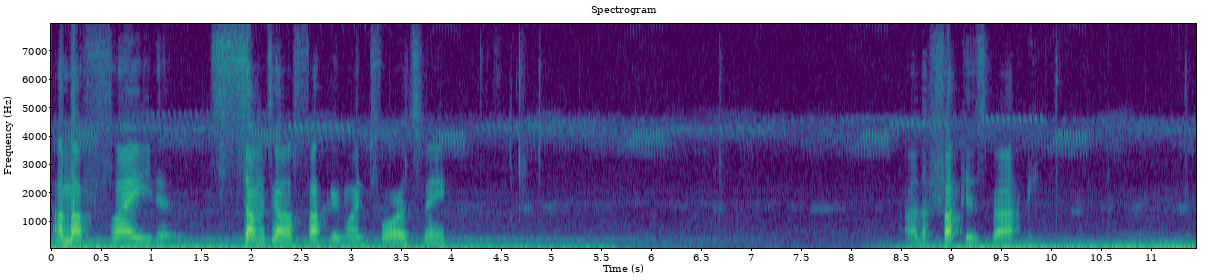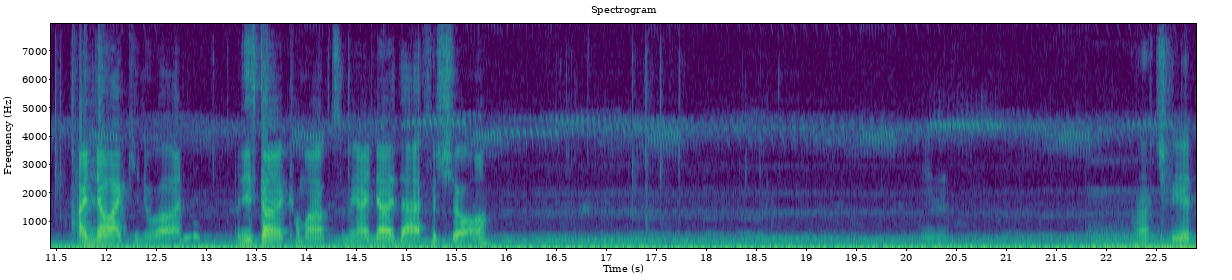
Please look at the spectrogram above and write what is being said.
I'm afraid someone's gonna fucking run towards me. Oh, the fucker's back. I know I can run, and he's gonna come after me. I know that for sure. Mm. That's weird.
